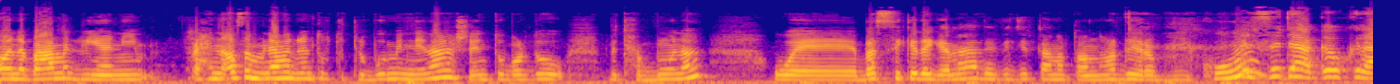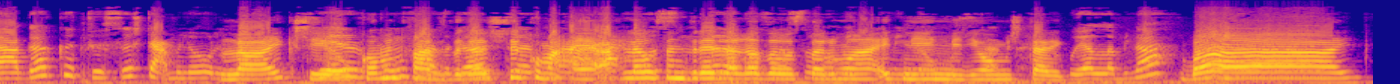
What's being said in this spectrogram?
وأنا بعمل يعني إحنا أصلا بنعمل اللي أنتوا بتطلبوه مننا عشان أنتوا برضو بتحبونا. وبس كده يا جماعة ده الفيديو بتاعنا بتاع النهارده. يا رب يكون الفيديو عجبكم لو عجبكم متنسوش تعملوا like share و comment الزجاج اشتركوا معايا أحلى وسندريلا غزل وسلمى 2 مليون مشترك. ويلا بينا. باي.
